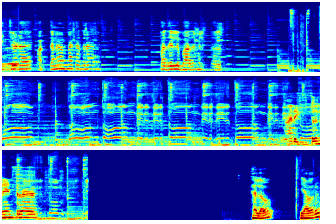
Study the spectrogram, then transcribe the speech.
పిచ్చోడా? పక్కనే ఉన్నా కదరా. పదేళ్ళు బాదం మిల్క్ తాగు. హలో ఎవరు?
